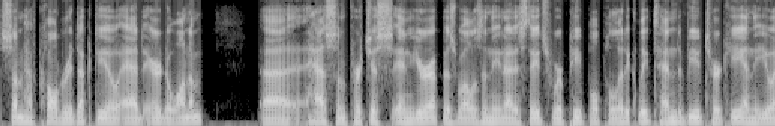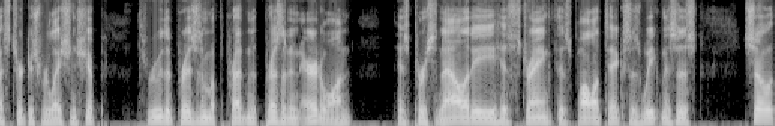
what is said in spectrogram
some have called reductio ad Erdoganum uh, has some purchase in Europe as well as in the United States, where people politically tend to view Turkey and the U.S. Turkish relationship through the prism of President Erdogan, his personality, his strength, his politics, his weaknesses. So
